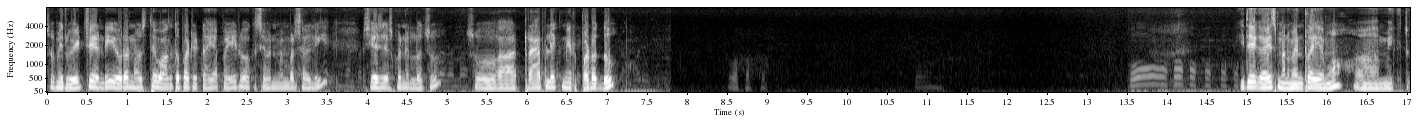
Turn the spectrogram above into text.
సో మీరు వెయిట్ చేయండి. ఎవరైనా వస్తే వాళ్ళతో పాటు టైప్ అయ్యారు ఒక సెవెన్ మెంబర్స్ వెళ్ళి షేర్ చేసుకొని వెళ్ళొచ్చు. సో ఆ ట్రాప్ లేక్ మీరు పడొద్దు. ఇదే గైస్ మనం ఎంటర్ అయ్యాము. మీకు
